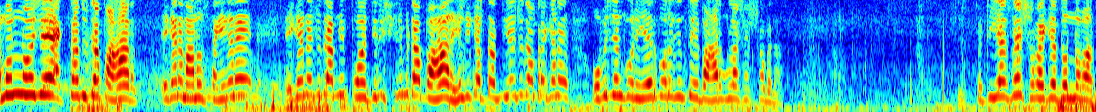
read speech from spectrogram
এমন নয় যে একটা দুটা পাহাড়, এখানে মানুষ থাকে। এখানে এখানে যদি আপনি পঁয়ত্রিশ কিলোমিটার পাহাড়, হেলিকপ্টার দিয়ে যদি আমরা এখানে অভিযান করি, এরপরে কিন্তু এই পাহাড়গুলো শেষ হবে না। তো ঠিক আছে, সবাইকে ধন্যবাদ।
